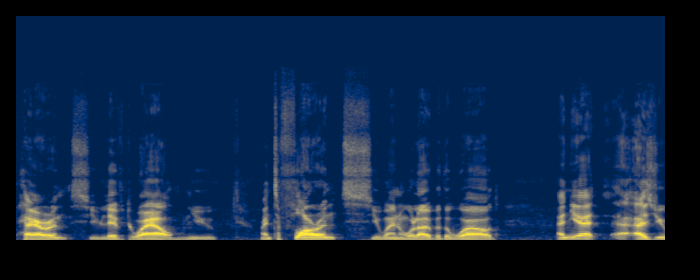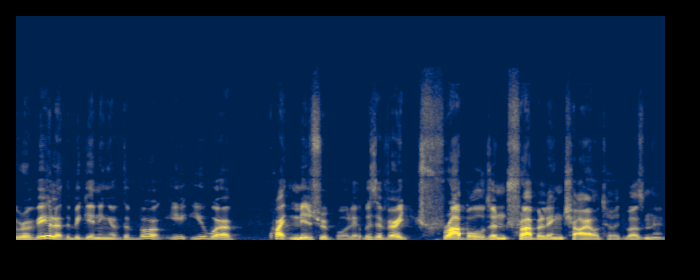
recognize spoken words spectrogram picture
parents. You lived well. You went to Florence. You went all over the world. And yet, as you reveal at the beginning of the book, you, you were quite miserable. It was a very troubled and troubling childhood, wasn't it?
